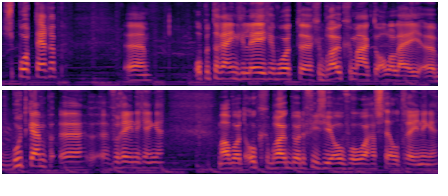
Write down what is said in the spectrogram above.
sportterp. Eh, op het terrein gelegen wordt eh, gebruik gemaakt door allerlei eh bootcampverenigingen. maar wordt ook gebruikt door de fysio voor hersteltrainingen.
